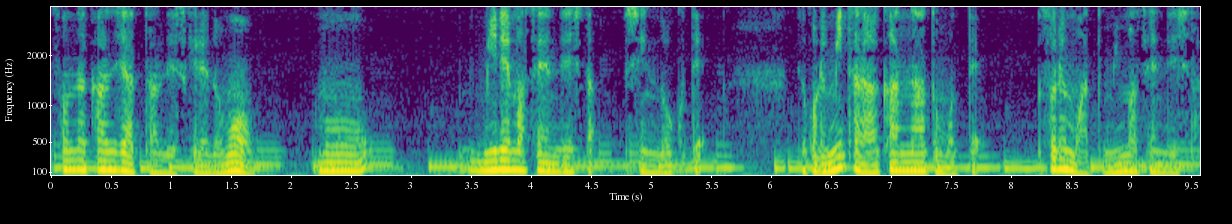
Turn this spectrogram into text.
そんな感じやったんですけれども、もう、見れませんでした。しんどくて。で、これ見たらあかんなと思って、それもあって見ませんでした。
